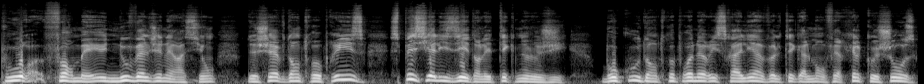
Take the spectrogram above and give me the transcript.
pour former une nouvelle génération de chefs d'entreprise spécialisés dans les technologies. Beaucoup d'entrepreneurs israéliens veulent également faire quelque chose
